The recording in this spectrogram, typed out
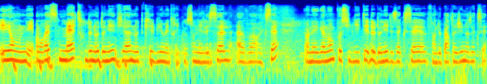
Et on, est, on reste maître de nos données via notre clé biométrique, parce qu'on est les seuls à avoir accès. on a également possibilité de donner des accès, enfin, de partager nos accès.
